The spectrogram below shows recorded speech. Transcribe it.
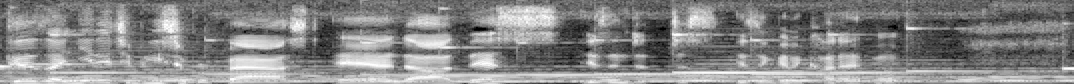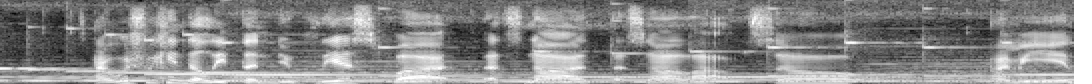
Because I need it to be super fast, and uh, this isn't just isn't gonna cut it. Oh. I wish we can delete the nucleus, but that's not that's not allowed. So, I mean,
